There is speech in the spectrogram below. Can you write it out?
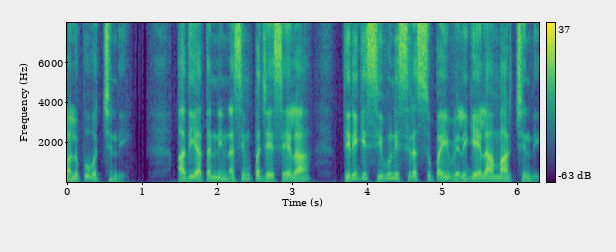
మలుపు వచ్చింది. అది అతన్ని నశింపజేసేలా తిరిగి శివుని శిరస్సుపై వెలిగేలా మార్చింది.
